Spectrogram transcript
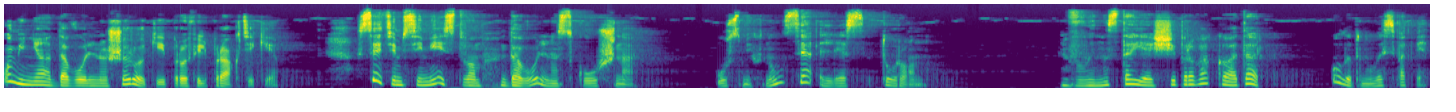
У меня довольно широкий профиль практики. С этим семейством довольно скучно, усмехнулся Лес Турон. Вы настоящий провокатор, улыбнулась в ответ.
